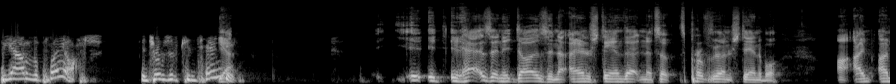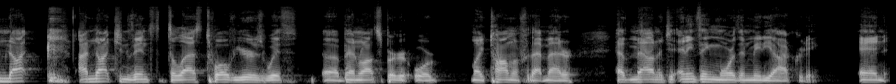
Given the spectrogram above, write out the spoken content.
be out of the playoffs in terms of contending. Yeah. It, it, it, has and it does, and I understand that, and it's, a, it's perfectly understandable. I, I'm not I'm not convinced that the last 12 years with uh, Ben Roethlisberger or Mike Tomlin, for that matter, have mounted to anything more than mediocrity. And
